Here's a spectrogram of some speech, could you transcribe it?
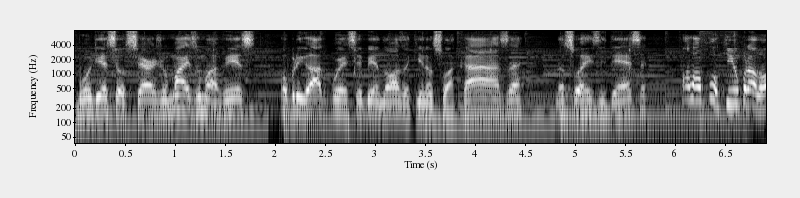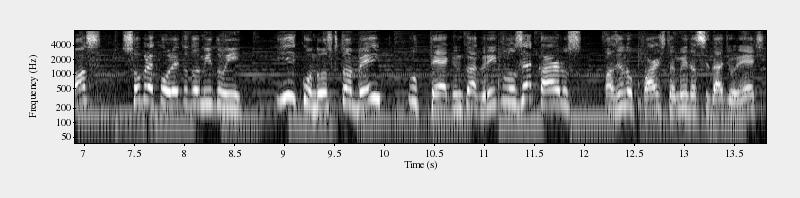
Bom dia, seu Sérgio. Mais uma vez, obrigado por receber nós aqui na sua casa, na sua residência. Falar um pouquinho para nós sobre a colheita do amendoim. E conosco também o técnico agrícola Zé Carlos, fazendo parte também da Cidade Oriente.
